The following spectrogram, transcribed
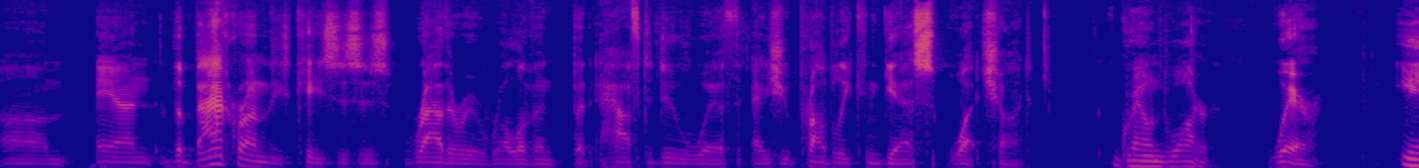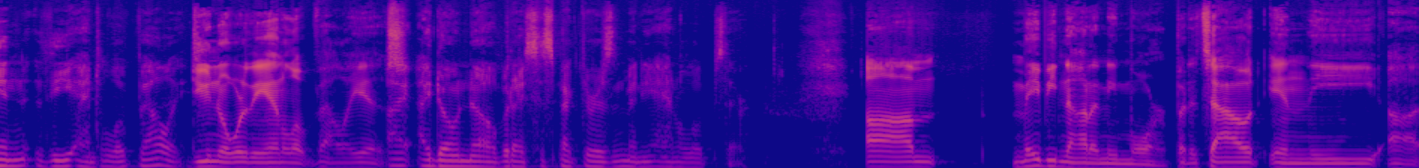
Um, and the background of these cases is rather irrelevant, but have to do with, as you probably can guess, what, Sean? Groundwater Where? in the Antelope Valley. Do you know where the Antelope Valley is? I, I don't know, but I suspect there isn't many antelopes there. Um, maybe not anymore, but it's out in the uh,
